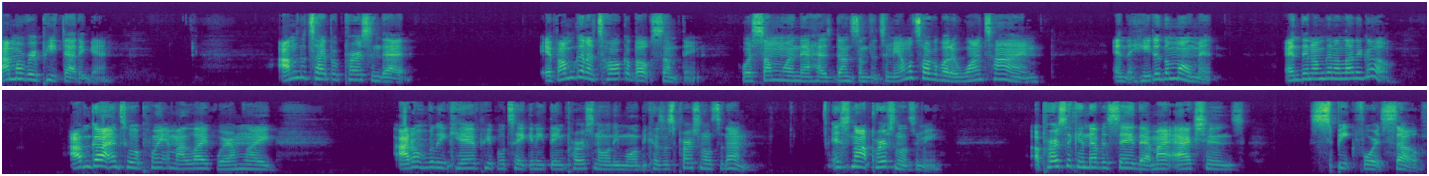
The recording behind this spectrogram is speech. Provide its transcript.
I'm gonna repeat that again. I'm the type of person that if I'm gonna talk about something or someone that has done something to me, I'm gonna talk about it one time in the heat of the moment, and then I'm gonna let it go. I've gotten to a point in my life where I'm like, I don't really care if people take anything personal anymore because it's personal to them. It's not personal to me. A person can never say that my actions speak for itself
